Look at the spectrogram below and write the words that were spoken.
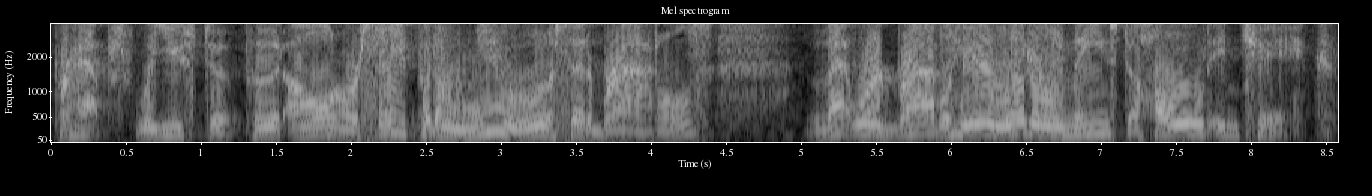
perhaps we used to put on or see put on a mule, a set of bridles. That word bridle here literally means to hold in check.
